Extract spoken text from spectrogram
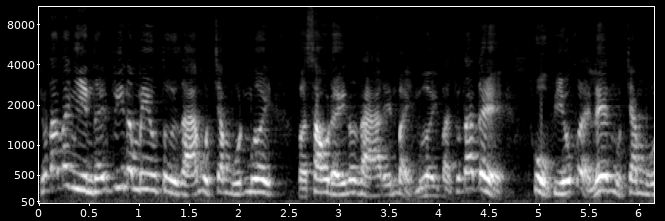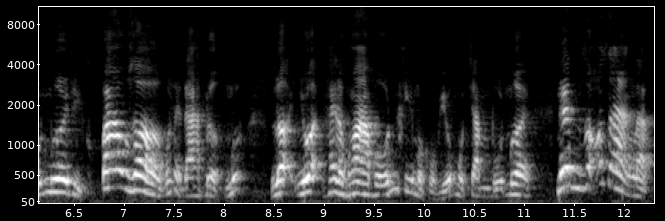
chúng ta đã nhìn thấy Vinamilk từ giá 140 và sau đấy nó giá đến 70 và chúng ta để cổ phiếu có thể lên 140 thì bao giờ có thể đạt được mức lợi nhuận hay là hòa vốn khi mà cổ phiếu 140 nên rõ ràng là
